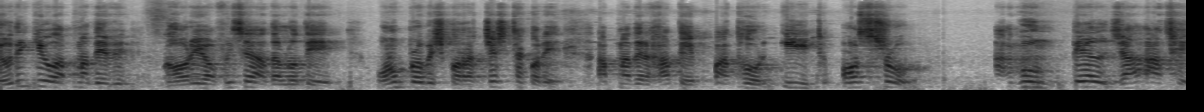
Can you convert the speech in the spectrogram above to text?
যদি কেউ আপনাদের ঘরে, অফিসে, আদালতে অনুপ্রবেশ করার চেষ্টা করে, আপনাদের হাতে পাথর, ইট, অস্ত্র, আগুন, তেল যা আছে,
